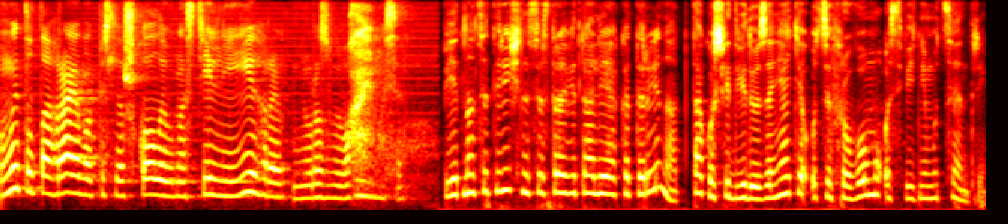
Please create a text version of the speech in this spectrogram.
Ми тут граємо після школи в настільні ігри, розвиваємося. 15-річна сестра Віталія Катерина також відвідує заняття у цифровому освітньому центрі.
